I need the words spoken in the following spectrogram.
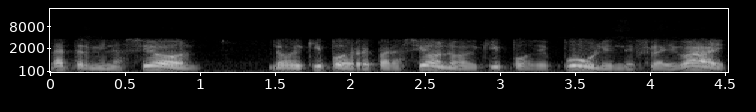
la terminación, los equipos de reparación, los equipos de pooling, de flyby,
